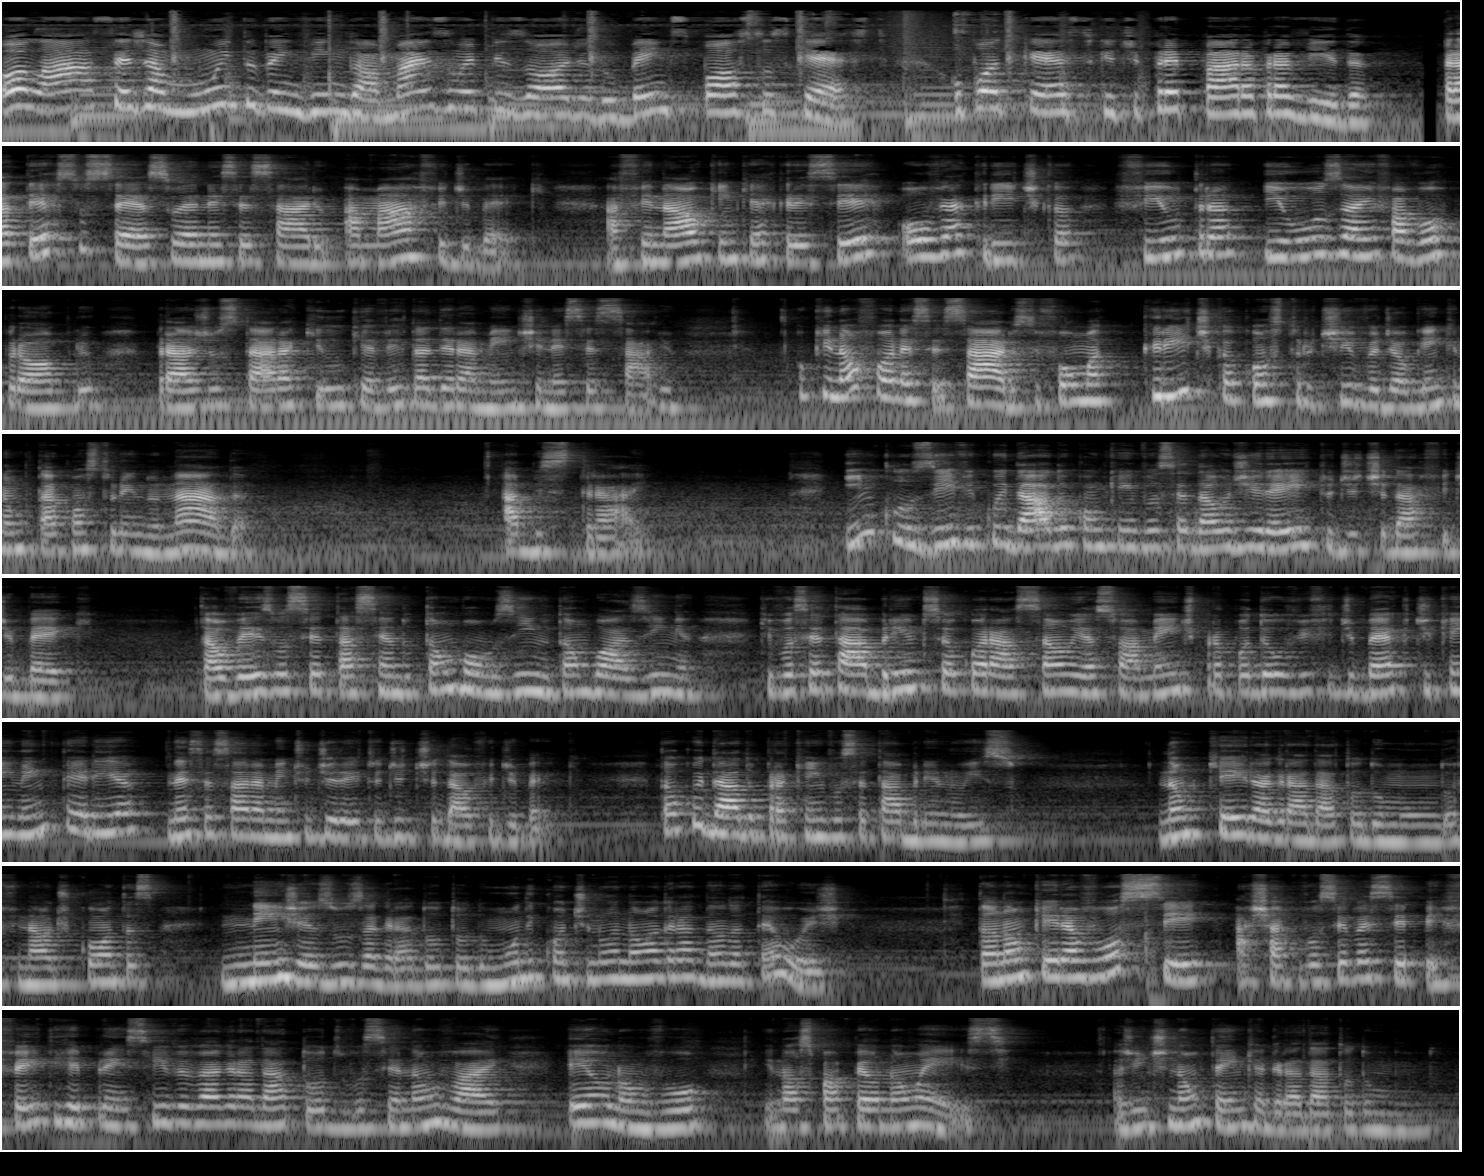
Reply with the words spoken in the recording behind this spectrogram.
Olá, seja muito bem-vindo a mais um episódio do Bem Dispostos Cast, o podcast que te prepara para a vida. Para ter sucesso é necessário amar feedback. Afinal, quem quer crescer ouve a crítica, filtra e usa em favor próprio para ajustar aquilo que é verdadeiramente necessário. O que não for necessário, se for uma crítica construtiva de alguém que não está construindo nada, abstrai. Inclusive, cuidado com quem você dá o direito de te dar feedback. Talvez você está sendo tão bonzinho, tão boazinha, que você está abrindo seu coração e a sua mente para poder ouvir feedback de quem nem teria necessariamente o direito de te dar o feedback. Então, cuidado para quem você está abrindo isso. Não queira agradar todo mundo, afinal de contas, nem Jesus agradou todo mundo e continua não agradando até hoje. Então, não queira você achar que você vai ser perfeito e repreensível e vai agradar a todos. Você não vai, eu não vou e nosso papel não é esse. A gente não tem que agradar todo mundo.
